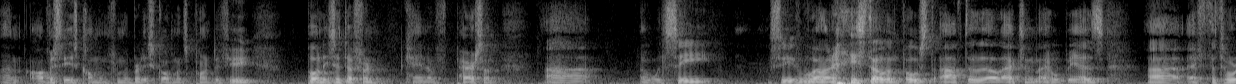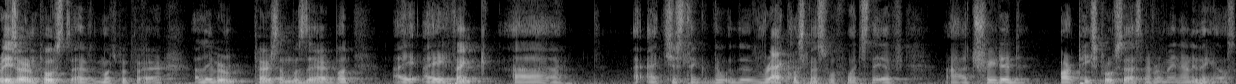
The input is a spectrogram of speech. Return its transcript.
and obviously he's coming from the British government's point of view, but he's a different kind of person. Uh, we'll see see whether he's still in post after the election. I hope he is. Uh, if the Tories are in post, I would much prefer a Labour person was there. But I, I think uh, I just think the, the recklessness with which they have uh, treated our peace process, never mind anything else,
